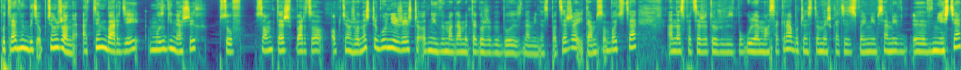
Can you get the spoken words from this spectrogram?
potrafią być obciążone, a tym bardziej mózgi naszych psów są też bardzo obciążone, szczególnie, że jeszcze od nich wymagamy tego, żeby były z nami na spacerze i tam są bodźce, a na spacerze to już jest w ogóle masakra, bo często mieszkacie ze swoimi psami w, e, w mieście.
